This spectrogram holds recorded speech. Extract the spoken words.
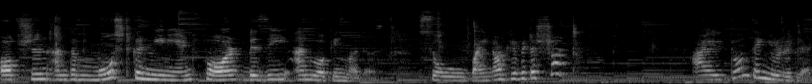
option and the most convenient for busy and working mothers. So why not give it a shot? I don't think you'll regret.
